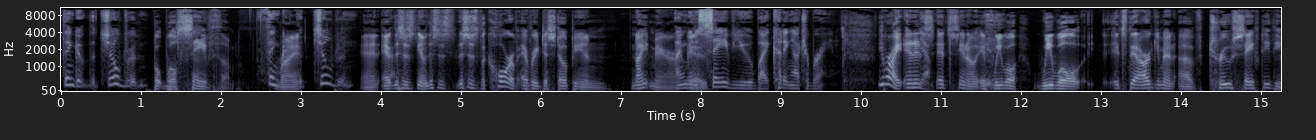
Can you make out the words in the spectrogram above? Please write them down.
Think of the children. but we'll save them. Think Right. of the children. And e- this is you know this is this is the core of every dystopian nightmare. I'm going to save you by cutting out your brain. You're right, and it's Yeah. it's you know if we will we will it's the argument of true safety. The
